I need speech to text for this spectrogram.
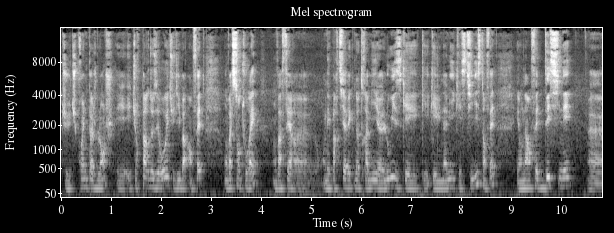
tu, tu prends une page blanche et, tu repars de zéro et tu dis bah en fait on va s'entourer, on va faire, euh, on est parti avec notre amie euh, Louise qui est, qui, qui est, une amie qui est styliste en fait et on a en fait dessiné euh,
